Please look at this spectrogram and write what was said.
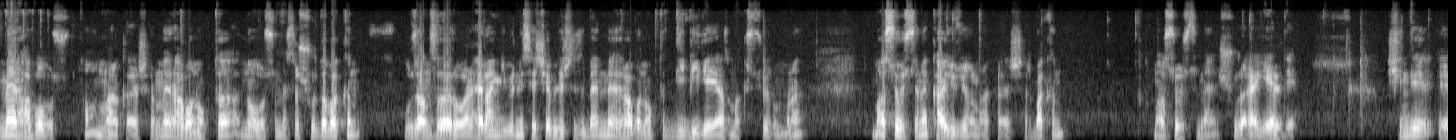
merhaba olsun. Tamam mı arkadaşlar? Merhaba nokta ne olsun? Mesela şurada bakın uzantıları var. Herhangi birini seçebilirsiniz. Ben merhaba nokta db diye yazmak istiyorum buna. Masa üstüne kaydediyorum arkadaşlar. Bakın masa üstüme şuraya geldi. Şimdi e,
